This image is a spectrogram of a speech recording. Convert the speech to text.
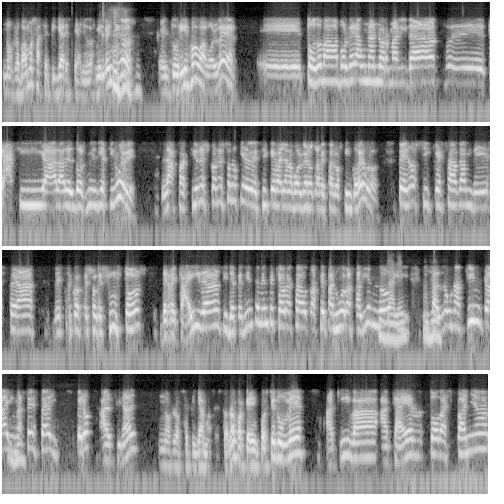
nos lo vamos a cepillar este año 2022. El turismo va a volver. Eh, todo va a volver a una normalidad eh, casi a la del 2019. Las acciones con esto no quiere decir que vayan a volver otra vez a los 5 euros, pero sí que salgan de esta de este proceso de sustos, de recaídas, independientemente que ahora está otra cepa nueva saliendo Vale. y, Ujú. saldrá una quinta y una sexta, y, pero al final nos lo cepillamos esto, ¿no? Porque en cuestión de un mes aquí va a caer toda España,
